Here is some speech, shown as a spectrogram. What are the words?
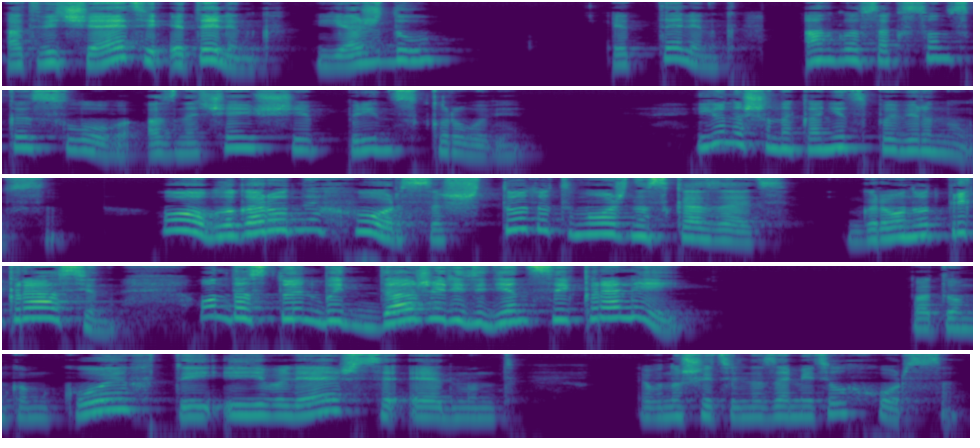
«Отвечайте, Этелинг, я жду». Этелинг – англосаксонское слово, означающее «принц крови». Юноша, наконец, повернулся. «О, благородный Хорса, что тут можно сказать? Гронвуд прекрасен, он достоин быть даже резиденцией королей». «Потомком коих ты и являешься, Эдмунд», – внушительно заметил Хорса.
